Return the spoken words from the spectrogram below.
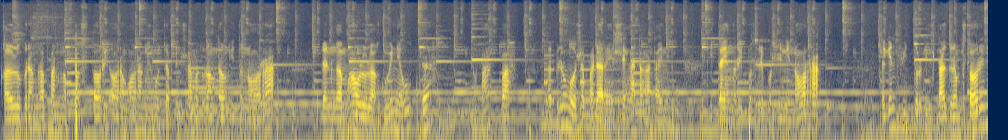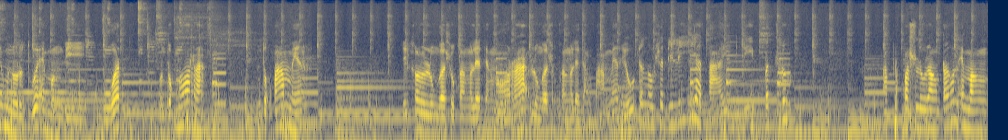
kalau lu beranggapan ngepost story orang-orang yang ngucapin selamat ulang tahun itu norak dan nggak mau lu lakuin ya udah apa-apa tapi lu nggak usah pada rese ngata-ngatain kita yang repost repost ini norak. Lagian fitur Instagram Story ini menurut gue emang dibuat untuk norak untuk pamer. Jadi kalau lu nggak suka ngelihat yang norak lu nggak suka ngelihat yang pamer ya udah nggak usah dilihat tai ribet lu. Apa pas lu ulang tahun emang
